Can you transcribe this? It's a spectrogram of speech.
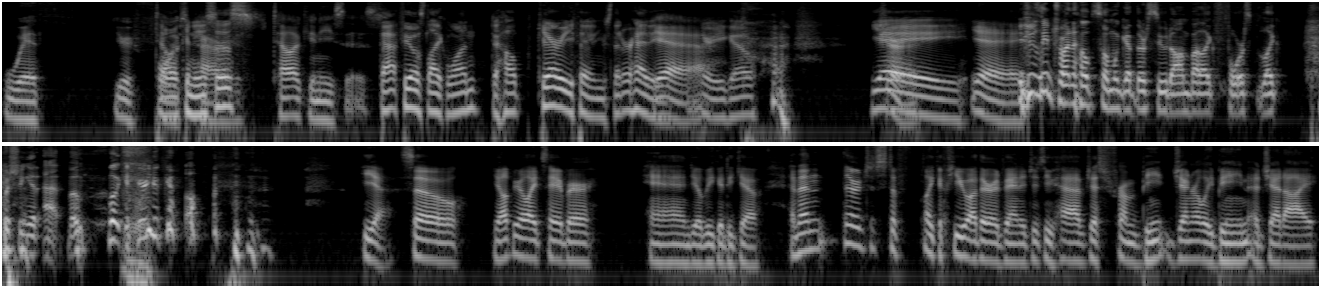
with your Telekinesis? powers. Telekinesis. That feels like one to help carry things that are heavy. Yeah. There you go. Yay. Yay. You're just like trying to help someone get their suit on by like force like pushing it at them. like here you go. Yeah. So you'll have your lightsaber, and you'll be good to go. And then there are just a f like a few other advantages you have just from being generally being a Jedi.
